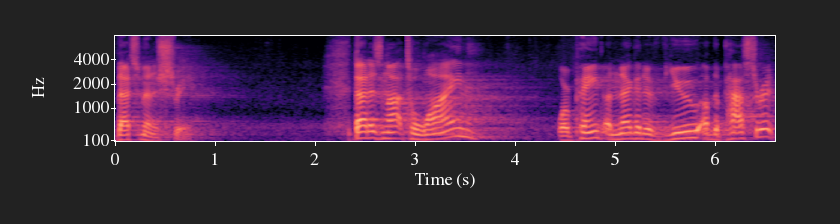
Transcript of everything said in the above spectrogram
That's ministry. That is not to whine or paint a negative view of the pastorate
